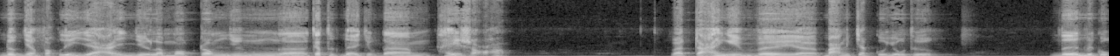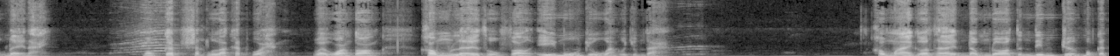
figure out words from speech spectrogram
được nhà Phật lý giải như là một trong những ờ, cách thức để chúng ta thấy rõ và trải nghiệm về à, bản chất của vô thường đến với cuộc đời này một cách rất là khách quan và hoàn toàn không lệ thuộc vào ý muốn chủ quan của chúng ta. Không ai có thể đông đo tính điểm trước một cách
